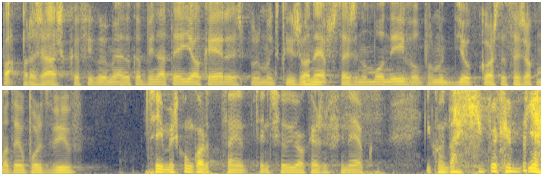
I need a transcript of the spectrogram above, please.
Pá, para já acho que a figura média do campeonato é Ioqueras, por muito que o Uhum. João Neves esteja num bom nível, por muito que Diogo Costa seja o que mantém o Porto vivo. Sim, mas concordo, tem, tem de ser o Jokers no fim da época. E quanto à equipa campeã,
